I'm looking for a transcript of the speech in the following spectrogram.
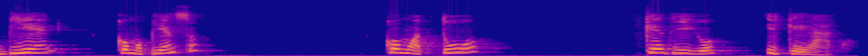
bien cómo pienso, cómo actúo, qué digo y qué hago.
